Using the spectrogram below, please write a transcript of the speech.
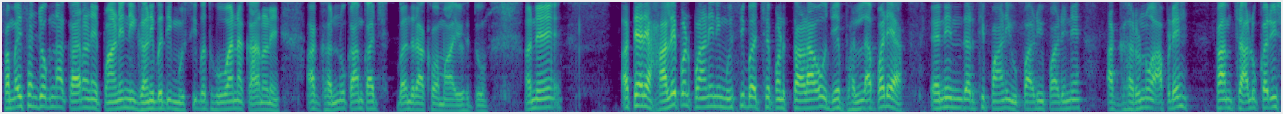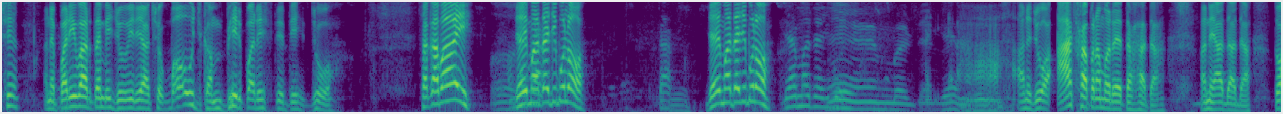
સમય સંજોગના કારણે, પાણીની ઘણી બધી મુસીબત હોવાના કારણે આ ઘરનું કામકાજ બંધ રાખવામાં આવ્યું હતું. અને અત્યારે હાલે પણ પાણીની મુસીબત છે, પણ તળાવો જે ભલ્લા પડ્યા, એની અંદરથી પાણી ઉપાડી ઉપાડીને આ ઘરનું આપણે કામ ચાલુ કર્યું છે. અને પરિવાર તમે જોઈ રહ્યા છો, બહુ જ ગંભીર પરિસ્થિતિ. જુઓ. સગાભાઈ, જય માતાજી બોલો. જય માતાજી બોલો. જય માતાજી અને જો આ છાપરામાં રહેતા હતા અને આ દાદા. તો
